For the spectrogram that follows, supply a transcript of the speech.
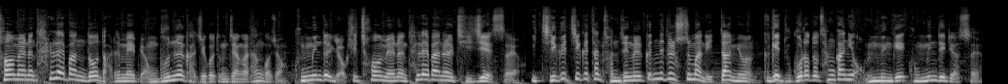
처음에는 탈레반도 나름의 명분을 가지고 등장을 한 거죠. 국민들 역시 처음에는 탈레반을 지지했어요. 이 지긋지긋한 전쟁을 끝내줄 수만 있다면 그게 누구라도 상관이 없는 게 국민들이었어요.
